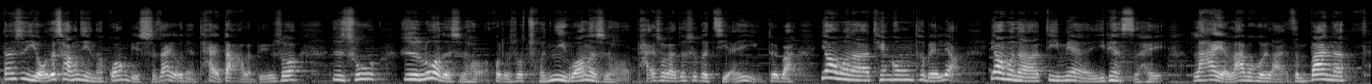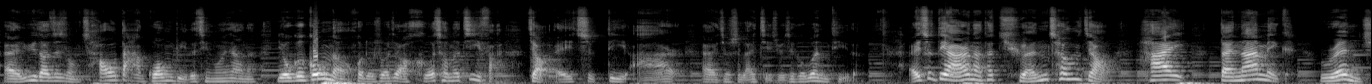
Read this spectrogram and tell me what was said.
但是有的场景呢，光比实在有点太大了，比如说日出日落的时候，或者说纯逆光的时候，拍出来都是个剪影，对吧？要么呢天空特别亮，要么呢地地面一片死黑，拉也拉不回来，怎么办呢？哎，遇到这种超大光比的情况下呢，有个功能或者说叫合成的技法，叫 HDR，哎，就是来解决这个问题的。HDR 呢，它全称叫 High Dynamic Range。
